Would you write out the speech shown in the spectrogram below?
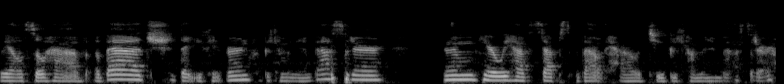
We also have a badge that you can earn for becoming an ambassador. And then here we have steps about how to become an ambassador.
